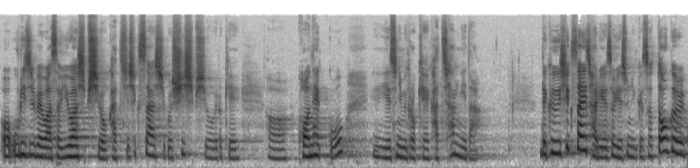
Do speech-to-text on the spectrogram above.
어, 우리 집에 와서 유하십시오, 같이 식사하시고 쉬십시오 이렇게 어, 권했고 예수님이 그렇게 같이 합니다. 근데 그 식사의 자리에서 예수님께서 떡을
